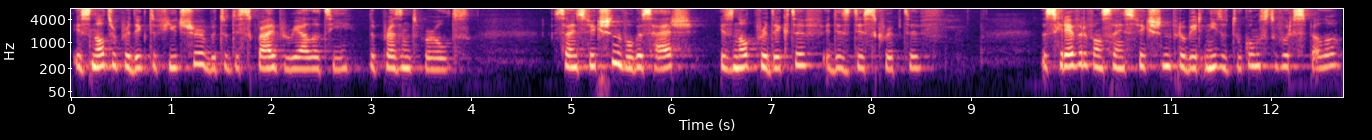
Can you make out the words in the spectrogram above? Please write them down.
is not to predict the future, but to describe reality, the present world. Science fiction, volgens haar, is not predictive, it is descriptive. De schrijver van science fiction probeert niet de toekomst te voorspellen,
